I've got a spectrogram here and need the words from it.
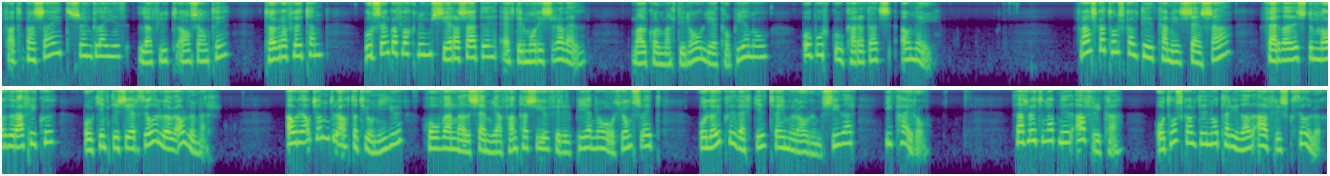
Fatma Said sönglægið La Flûte Enchantée, Töfraflautan, úr söngaflokknum Sierasate eftir Maurice Ravel, Malcolm Martineau lék á piano og Burku Karadats á nei. Franska tónskaldið Camille Saint-Saëns ferðaðist um Norður Afríku og kynnti sér þjóðlög álfunar. Árið 1889 hófan að semja fantasíu fyrir piano og hljómsveit og lauk við verkið tveimur árum síðar í Kæró. Það hlautu nafnið Afrika og tórskáldið notar í það afrísk þjóðlög.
